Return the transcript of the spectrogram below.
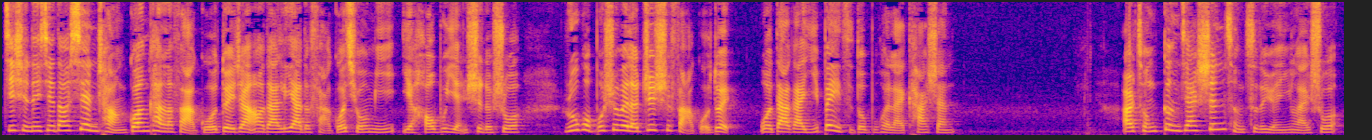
即使那些到现场观看了法国对战澳大利亚的法国球迷，也毫不掩饰地说：“如果不是为了支持法国队，我大概一辈子都不会来喀山。”而从更加深层次的原因来说，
